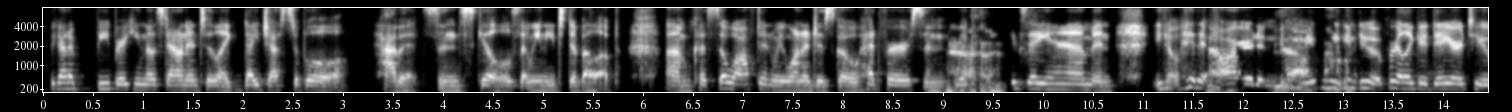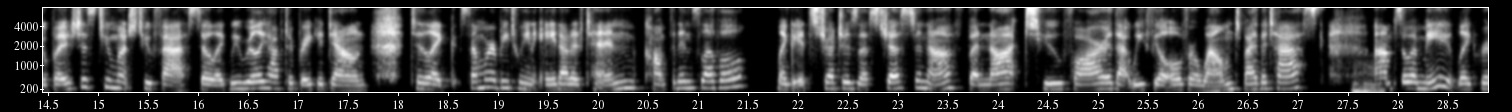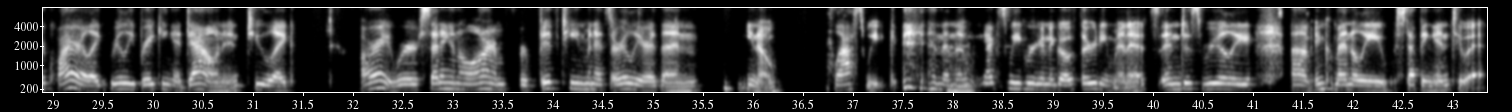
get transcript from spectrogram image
we got to be breaking those down into like digestible habits and skills that we need to develop. Because um, so often we want to just go headfirst and wake up at 6 a.m. and, you know, hit it hard. And yeah. maybe we can do it for like a day or two, but it's just too much too fast. So, like, we really have to break it down to like somewhere between eight out of 10 confidence level. Like it stretches us just enough, but not too far that we feel overwhelmed by the task. Mm-hmm. Um, so it may like require like really breaking it down into like all right, we're setting an alarm for 15 minutes earlier than, you know, last week. and then mm-hmm. the next week, we're going to go 30 minutes and just really um, incrementally stepping into it.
